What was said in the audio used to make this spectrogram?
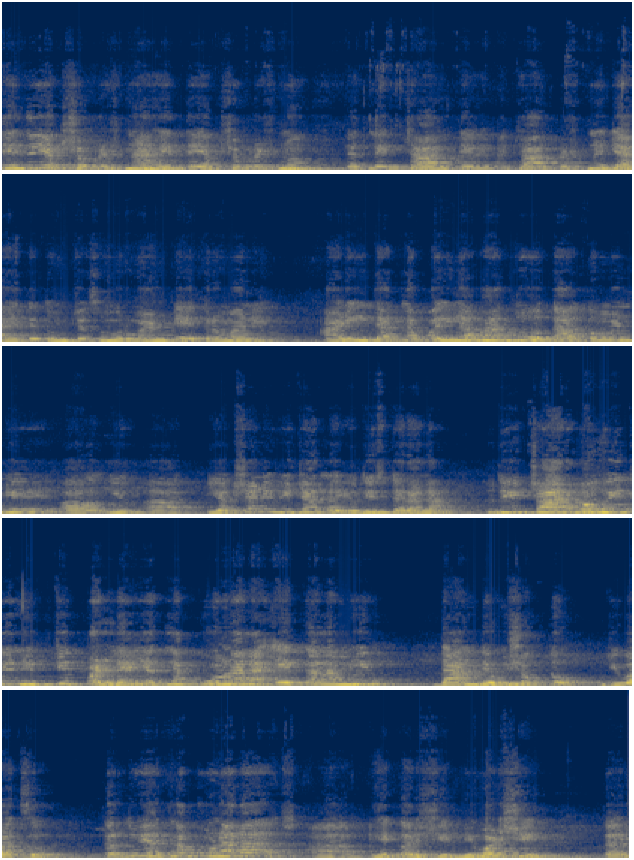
ते जे यक्षप्रश्न आहेत ते यक्षप्रश्न त्यातले एक चार ते चार प्रश्न जे आहेत ते तुमच्यासमोर मांडते क्रमाने. आणि त्यातला पहिला भाग जो होता तो म्हणजे यक्षाने विचारलं युधिष्ठराला तुझे चार भाऊ इथे निश्चित पडले यातल्या कोणाला एकाला मी दान देऊ शकतो जीवाचं? तर तू यातला कोणाला हे करशील निवडशील? तर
